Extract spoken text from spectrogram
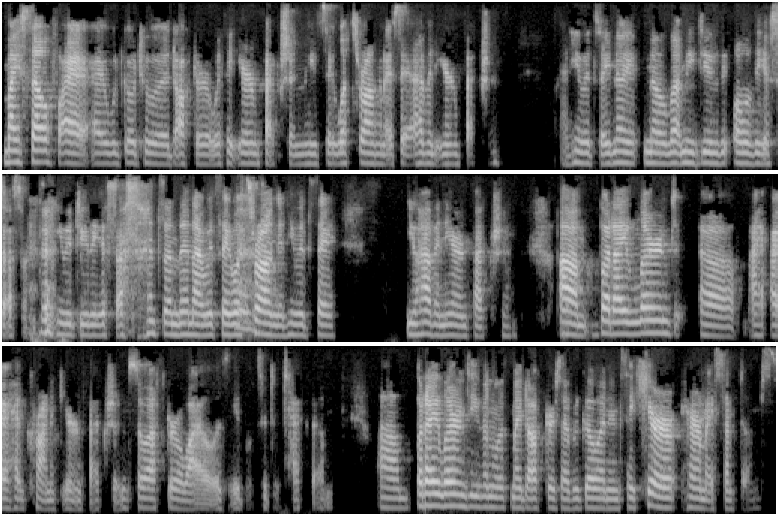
myself, I, I would go to a doctor with an ear infection and he'd say, What's wrong? And I say, I have an ear infection. And he would say, No, no, let me do the, all of the assessments. And he would do the assessments. And then I would say, What's wrong? And he would say, You have an ear infection. Um, but I learned uh, I, I had chronic ear infections. So after a while, I was able to detect them. Um, but I learned even with my doctors, I would go in and say, here, here are my symptoms.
